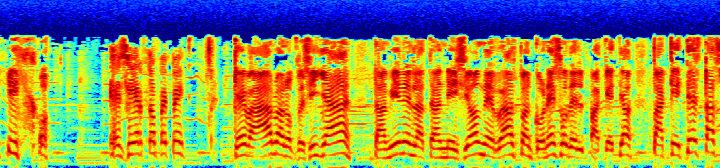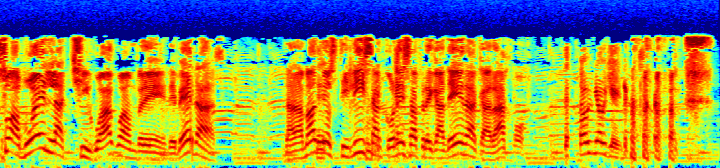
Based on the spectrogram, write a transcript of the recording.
Hijo. ¿Es cierto, Pepe? Qué bárbaro, pues sí, ya. También en la transmisión me raspan con eso del paqueteado. Paquetea está su abuela, Chihuahua, hombre, de veras. Nada más me hostilizan con esa fregadera, carajo.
